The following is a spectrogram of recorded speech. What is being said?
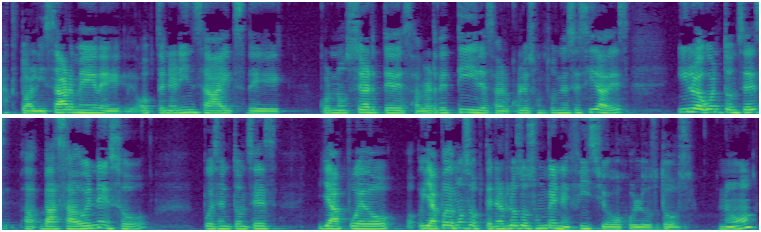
actualizarme, de obtener insights, de conocerte, de saber de ti, de saber cuáles son tus necesidades. Y luego entonces, basado en eso, pues entonces ya puedo, ya podemos obtener los dos un beneficio, ojo, los dos, ¿no?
